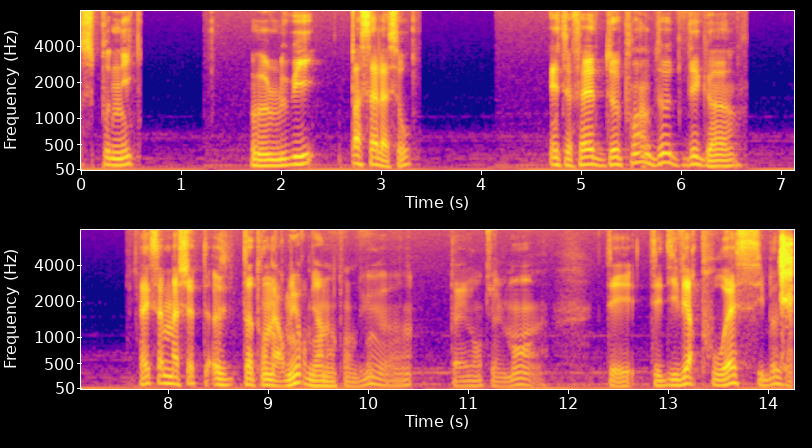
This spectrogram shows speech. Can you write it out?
Spoutnik, euh, lui, passe à l'assaut et te fait deux points de dégâts. Avec sa machette, euh, t'as ton armure, bien entendu. euh, t'as éventuellement euh, tes, tes divers prouesses si besoin.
